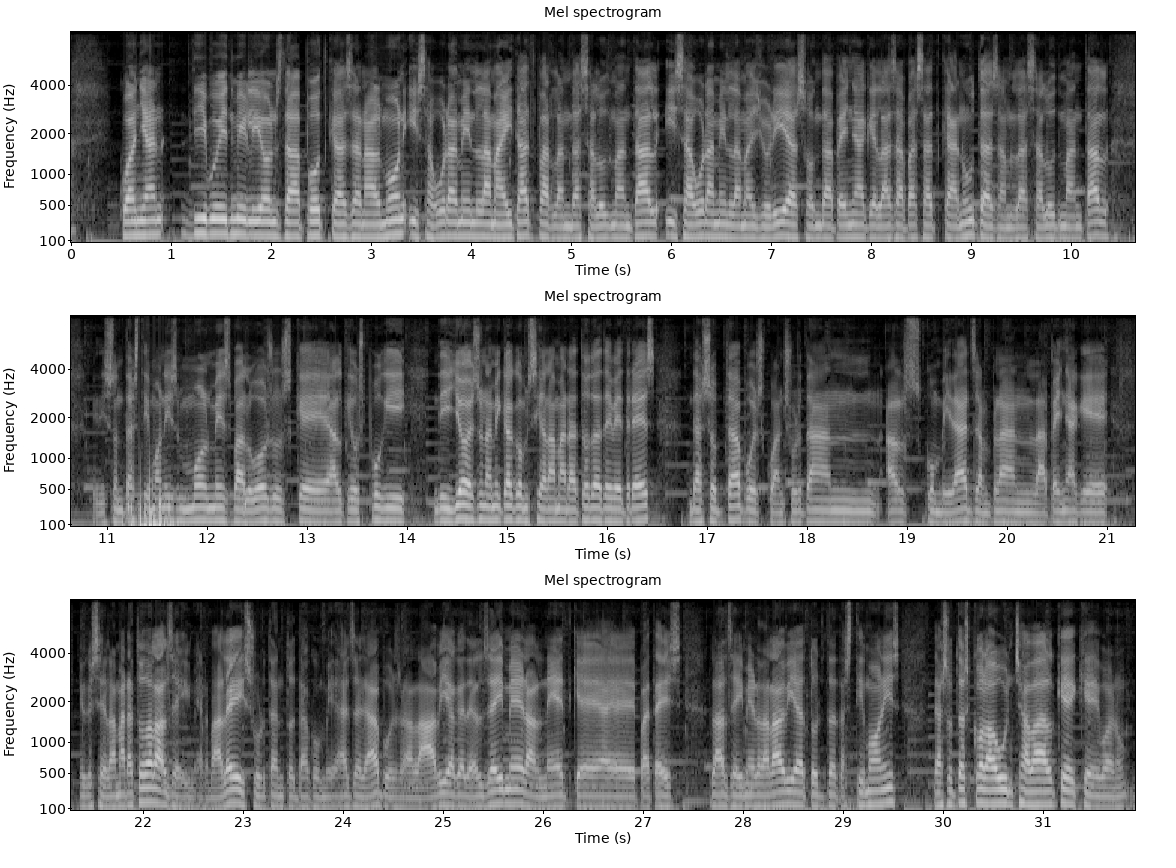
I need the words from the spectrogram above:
quan hi ha 18 milions de podcasts en el món i segurament la meitat parlen de salut mental i segurament la majoria són de penya que les ha passat canutes amb la salut mental, Dir, són testimonis molt més valuosos que el que us pugui dir jo. És una mica com si a la Marató de TV3, de sobte, pues, quan surten els convidats, en plan la penya que, jo que sé, la Marató de l'Alzheimer, vale? i surten tot de convidats allà, a l'àvia que té Alzheimer, el net que eh, pateix l'Alzheimer de l'àvia, tots de testimonis. De sobte es cola un xaval que, que bueno,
